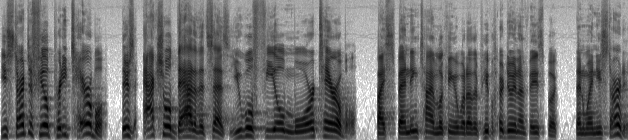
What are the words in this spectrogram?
you start to feel pretty terrible. There's actual data that says you will feel more terrible by spending time looking at what other people are doing on Facebook than when you started.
